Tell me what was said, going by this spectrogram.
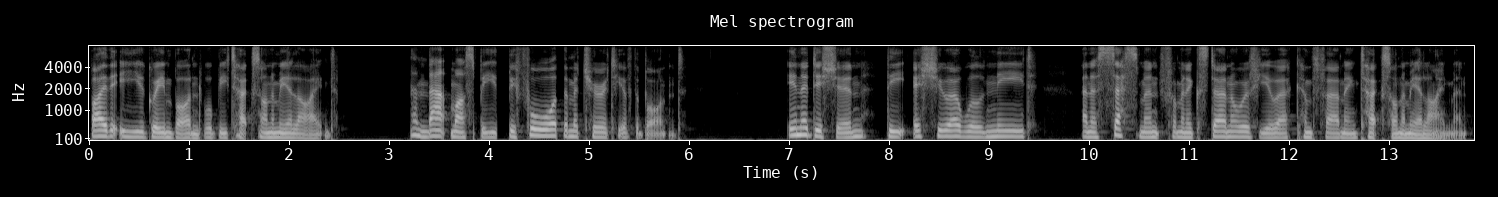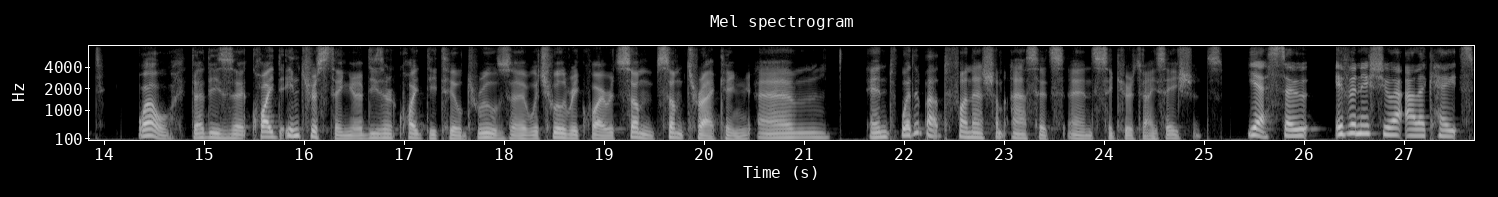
by the EU Green Bond will be taxonomy aligned. And that must be before the maturity of the bond. In addition, the issuer will need an assessment from an external reviewer confirming taxonomy alignment. Wow, that is uh, quite interesting. Uh, these are quite detailed rules, uh, which will require some some tracking. Um, and what about financial assets and securitizations? Yes, so if an issuer allocates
